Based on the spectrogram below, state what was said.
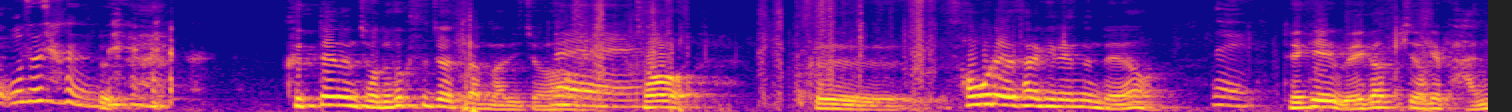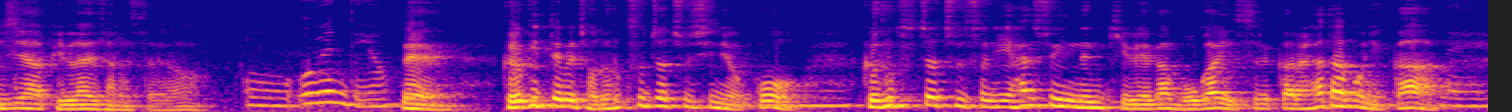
웃으셨는데. 그때는 저도 흑수저였단 말이죠. 네. 저 그 서울에 살긴 했는데요. 네. 되게 외곽 지역의 반지하 빌라에 살았어요. 어, 의외인데요. 네. 그렇기 때문에 저도 흑수저 출신이었고 음. 그 흑수저 출신이 할 수 있는 기회가 뭐가 있을까를 하다 보니까 네.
